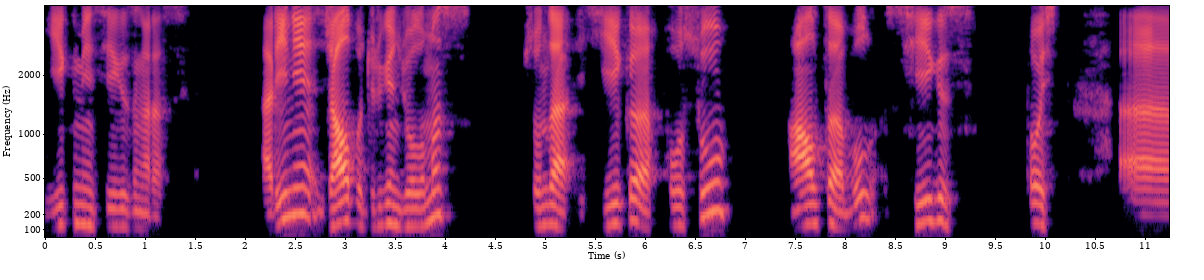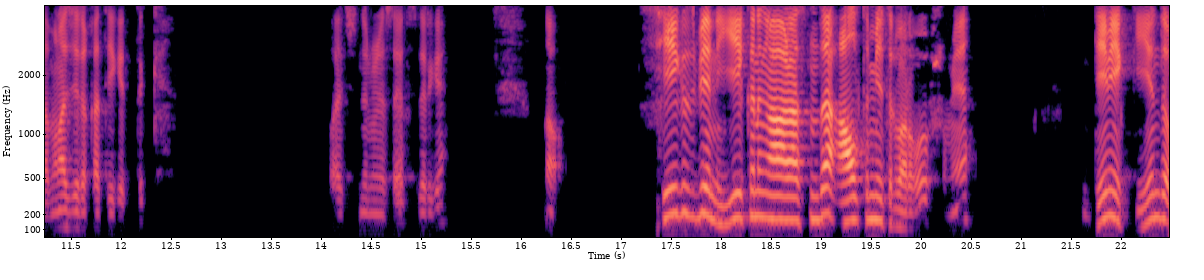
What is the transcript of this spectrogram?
Екі мен сегіздің арасы. Әрине жалпы жүрген жолымыз сонда екі қосу алты бұл сегіз. То есть ә, мына жерде қате кеттік. Былай түсіндірме жасайық сіздерге. Сегіз бен екінің арасында алты метр бар ғой в общем иә? Демек енді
